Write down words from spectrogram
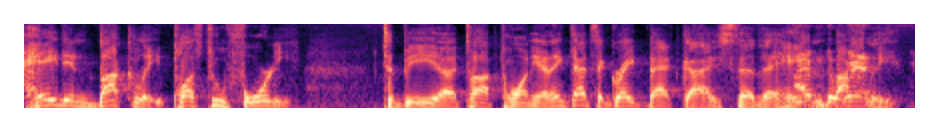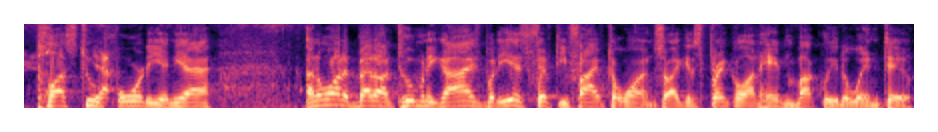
Hayden Buckley plus 240 to be uh, top 20. I think that's a great bet, guys. The, the Hayden Buckley plus 240. And yeah, I don't want to bet on too many guys, but he is 55 to 1, so I can sprinkle on Hayden Buckley to win too.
